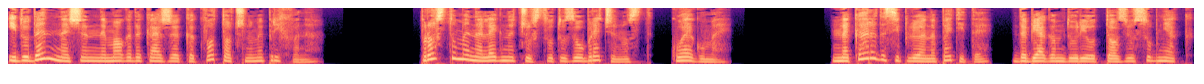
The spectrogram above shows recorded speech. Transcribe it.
И до ден днешен не мога да кажа какво точно ме прихвана. Просто ме налегна чувството за обреченост, кое го ме. Накара да си плюя на петите, да бягам дори от този особняк,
